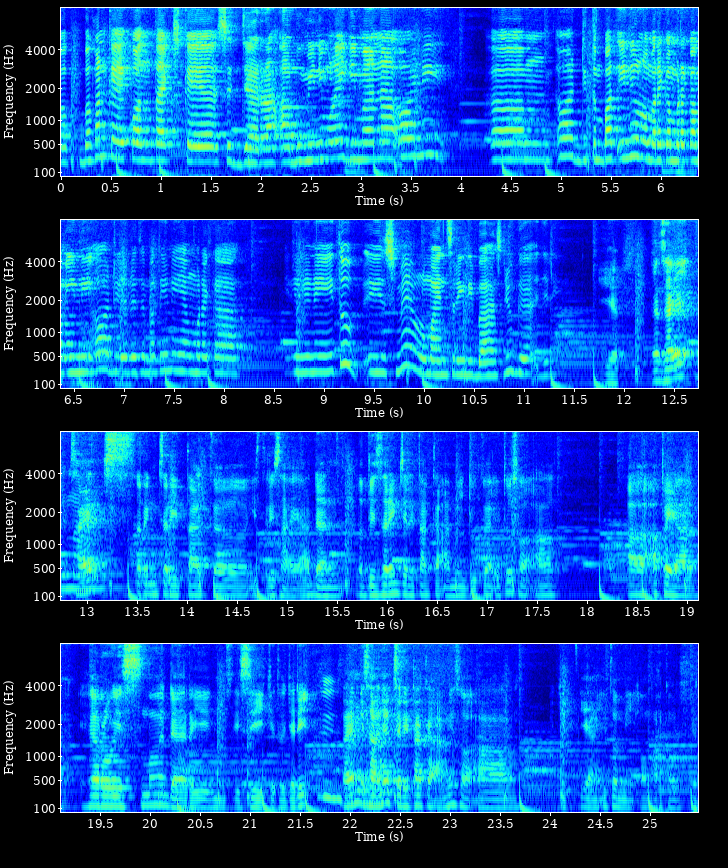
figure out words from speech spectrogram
bahkan kayak konteks kayak sejarah album ini mulai gimana oh ini em, oh di tempat ini loh mereka merekam ini oh di ada tempat ini yang mereka ini ini itu sebenarnya lumayan sering dibahas juga jadi Iya, dan saya saya sering cerita ke istri saya dan lebih sering cerita ke Ami juga itu soal uh, apa ya heroisme dari musisi gitu. Jadi saya misalnya cerita ke Ami soal yang itu mi Omar Khorshid,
